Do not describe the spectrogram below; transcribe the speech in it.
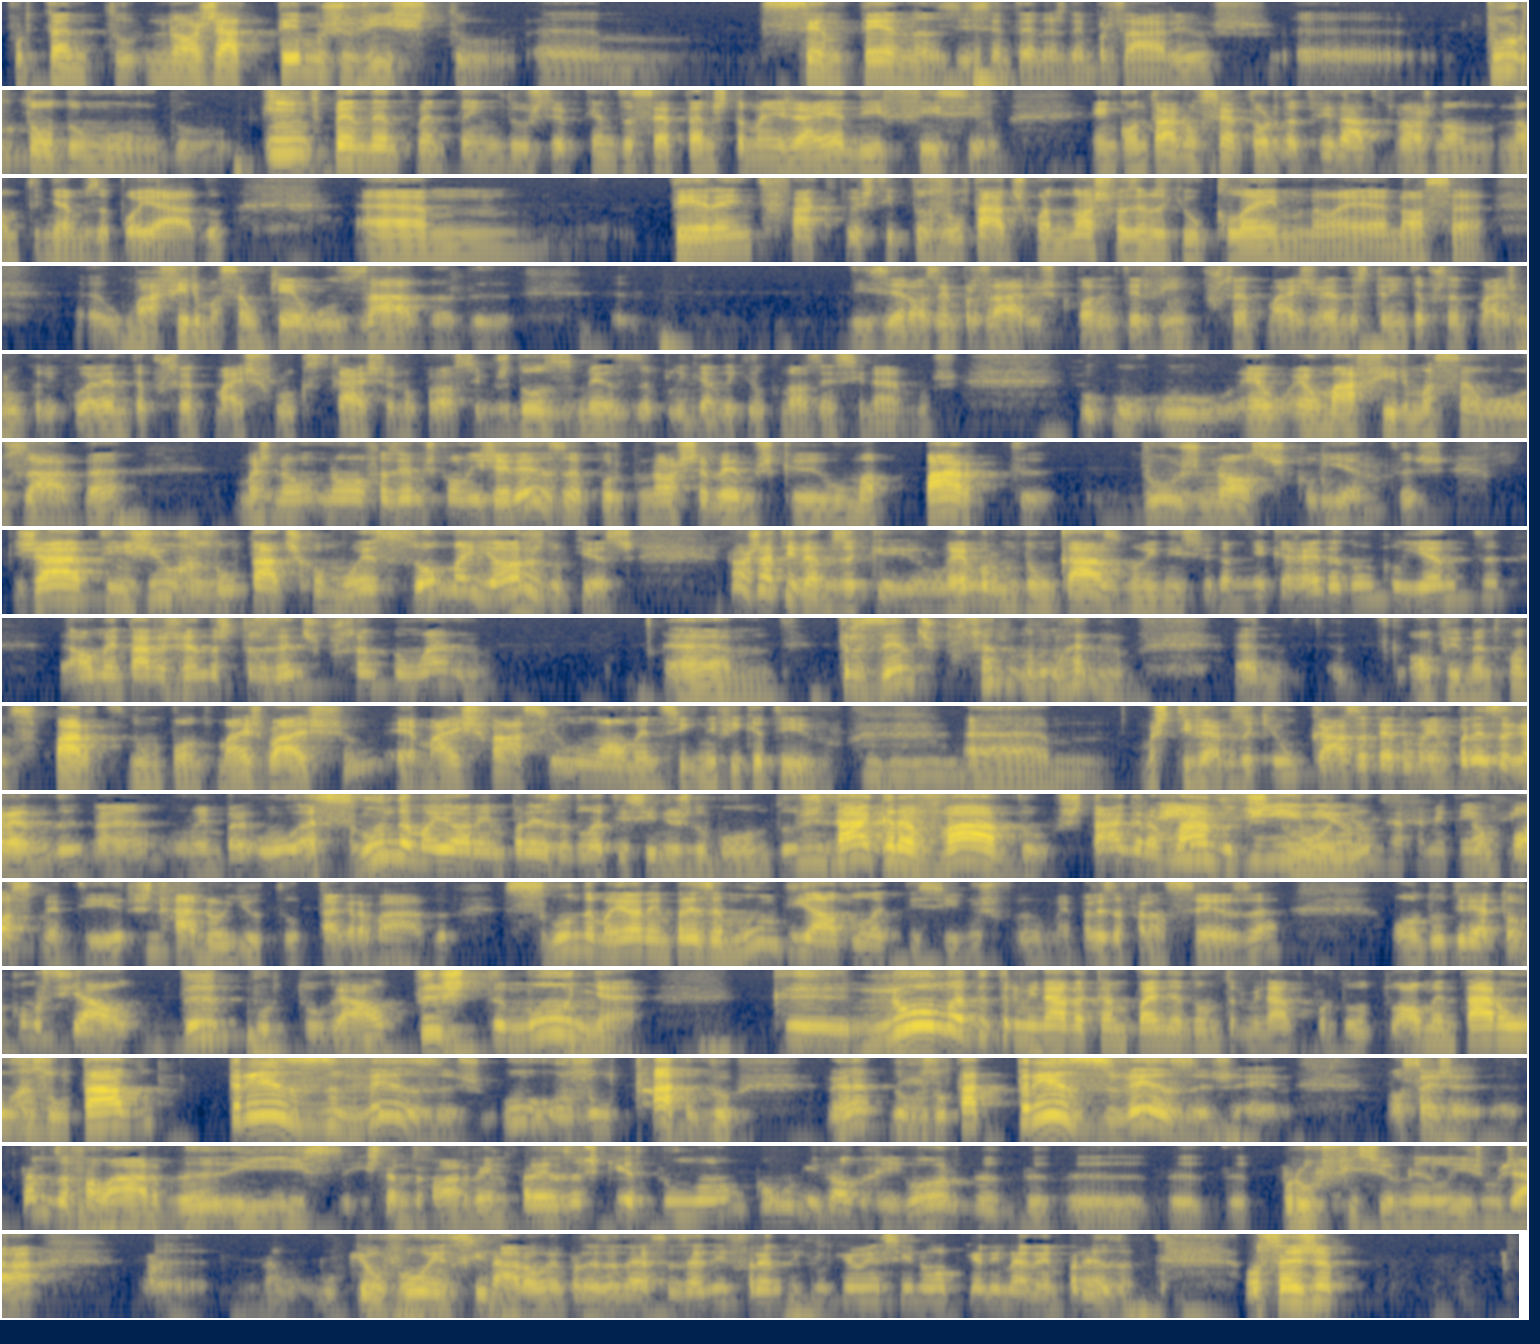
portanto, nós já temos visto um, centenas e centenas de empresários uh, por todo o mundo, independentemente da indústria, porque em 17 anos também já é difícil encontrar um setor de atividade que nós não, não tínhamos apoiado, um, terem de facto este tipo de resultados. Quando nós fazemos aqui o claim, não é? A nossa, uma afirmação que é usada de dizer aos empresários que podem ter 20% mais vendas, 30% mais lucro e 40% mais fluxo de caixa nos próximos 12 meses aplicando aquilo que nós ensinamos o, o, é, é, uma afirmação ousada, mas não, não a fazemos com ligeireza, porque nós sabemos que uma parte dos nossos clientes já atingiu resultados como esses ou maiores do que esses. Nós já tivemos aqui, eu lembro-me de um caso no início da minha carreira de um cliente aumentar as vendas 300% num ano. Um, 300% num ano. Um, obviamente, quando se parte de um ponto mais baixo, é mais fácil um aumento significativo. Uhum. Um, mas tivemos aqui o caso até de uma empresa grande, é? uma a segunda maior empresa de laticínios do mundo, exatamente. está gravado, está gravado o testemunho, não posso mentir, está no YouTube, está gravado. Segunda maior empresa mundial de laticínios, uma empresa francesa, onde o diretor comercial de Portugal testemunha que numa determinada campanha de um determinado produto aumentaram o resultado 13 vezes. O resultado, né? o resultado 13 vezes. É, ou seja, estamos a falar de, e, estamos a falar de empresas que atuam com um nível de rigor, de, de, de, de profissionalismo já. Eh, o que eu vou ensinar a uma empresa dessas é diferente daquilo que eu ensino a uma pequena e média empresa. Ou seja,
